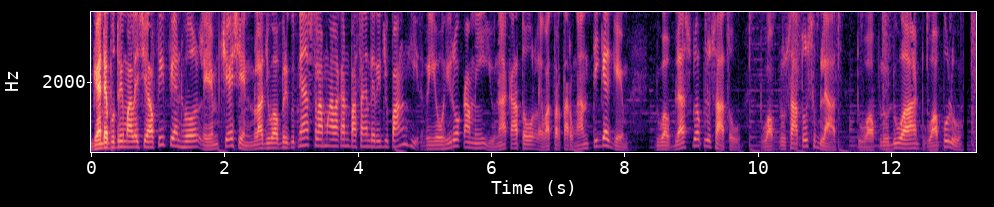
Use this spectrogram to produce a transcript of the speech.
Ganda putri Malaysia Vivian Ho Lim Cheshin melaju babak berikutnya setelah mengalahkan pasangan dari Jepang Rio Hirokami Yunakato lewat pertarungan 3 game 12-21, 21-11, 22-20.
